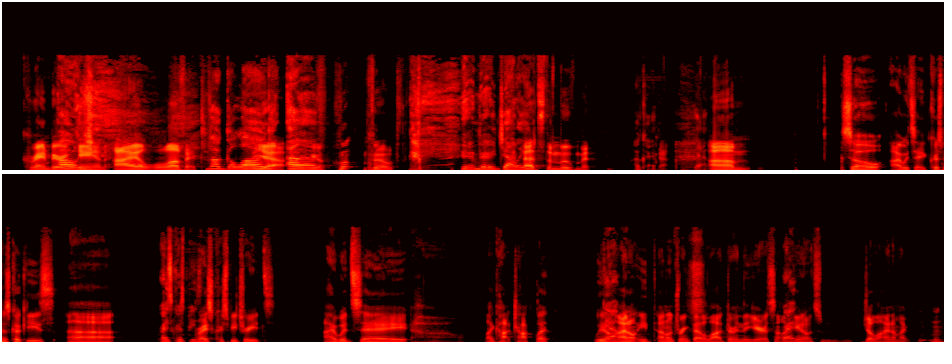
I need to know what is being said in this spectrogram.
cranberry Oh, yeah. can. I love it. The glug yeah, of yeah. cranberry jelly. that's the movement. okay. Yeah. Um, so I would say Christmas cookies, uh, Rice Krispies. Rice Krispie treats, I would say like hot chocolate. We don't. Yeah. I don't eat. I don't drink that a lot during the year. It's not like Right. you know it's July and I'm like, Mm-mm.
